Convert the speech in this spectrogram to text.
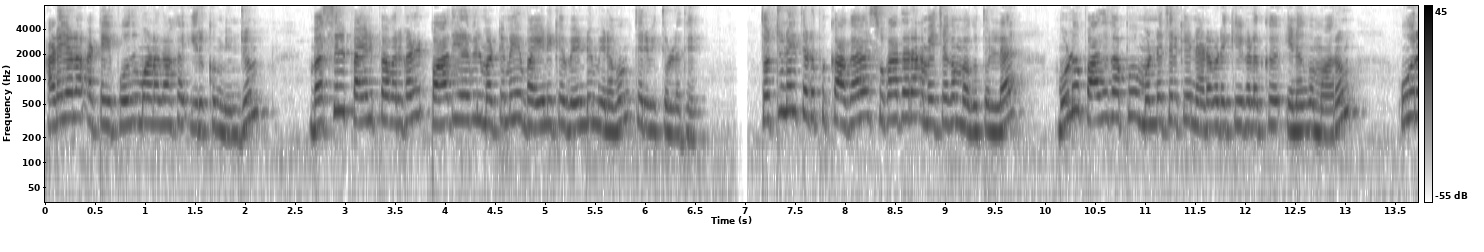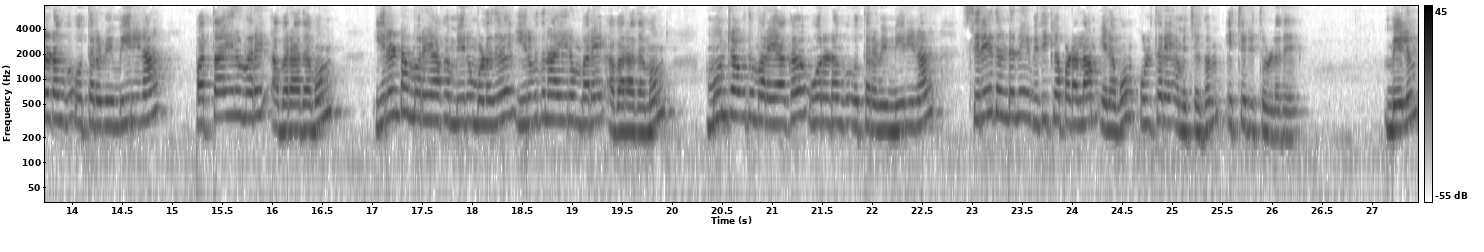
அடையாள அட்டை போதுமானதாக இருக்கும் என்றும் பஸ்ஸில் பயணிப்பவர்கள் பாதியளவில் மட்டுமே பயணிக்க வேண்டும் எனவும் தெரிவித்துள்ளது. தொற்றுநோய் தடுப்புக்காக சுகாதார அமைச்சகம் வகுத்துள்ள முழு பாதுகாப்பு முன்னெச்சரிக்கை நடவடிக்கைகளுக்கு இணங்குமாறும் ஊரடங்கு உத்தரவை மீறினால் பத்தாயிரம் வரை அபராதமும் இரண்டாம் முறையாக மீறும் பொழுது இருபதனாயிரம் வரை அபராதமும் மூன்றாவது முறையாக ஊரடங்கு உத்தரவை மீறினால் சிறை தண்டனை விதிக்கப்படலாம் எனவும் உள்துறை அமைச்சகம் எச்சரித்துள்ளது. மேலும்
